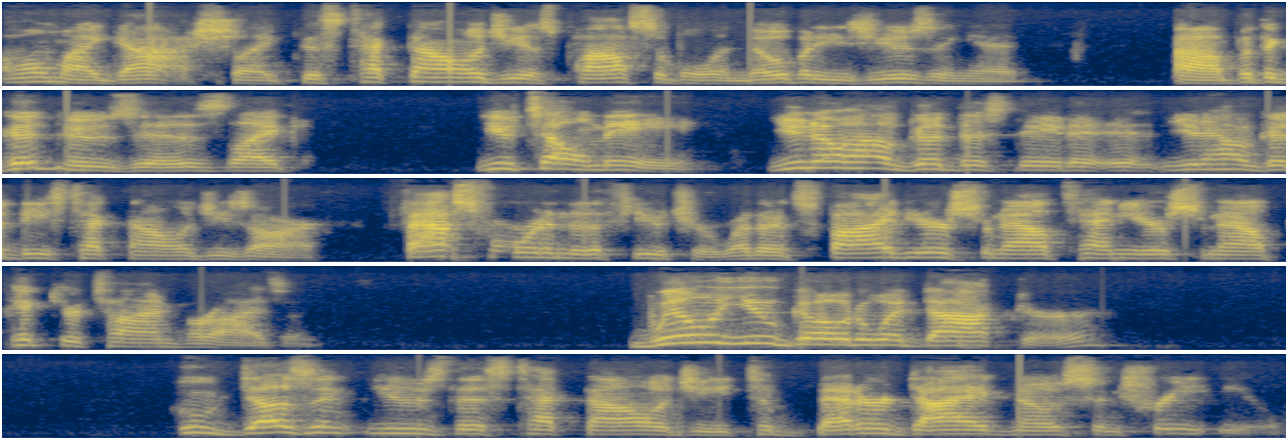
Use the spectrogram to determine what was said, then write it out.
oh my gosh, like this technology is possible and nobody's using it. Uh, but the good news is, like, you tell me, you know how good this data is, you know how good these technologies are. Fast forward into the future, whether it's five years from now, 10 years from now, pick your time horizon. Will you go to a doctor who doesn't use this technology to better diagnose and treat you?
